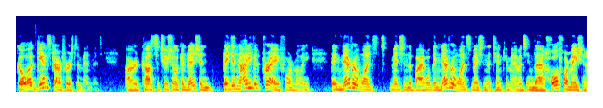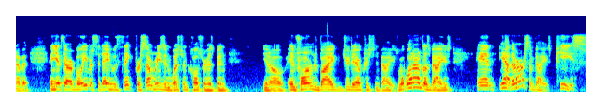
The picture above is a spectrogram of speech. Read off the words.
go against our First Amendment. Our Constitutional Convention, they did not even pray formally. They never once mentioned the Bible. They never once mentioned the Ten Commandments in that whole formation of it. And yet there are believers today who think for some reason Western culture has been, you know, informed by Judeo-Christian values. Well, what are those values? And yeah, there are some values. Peace,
